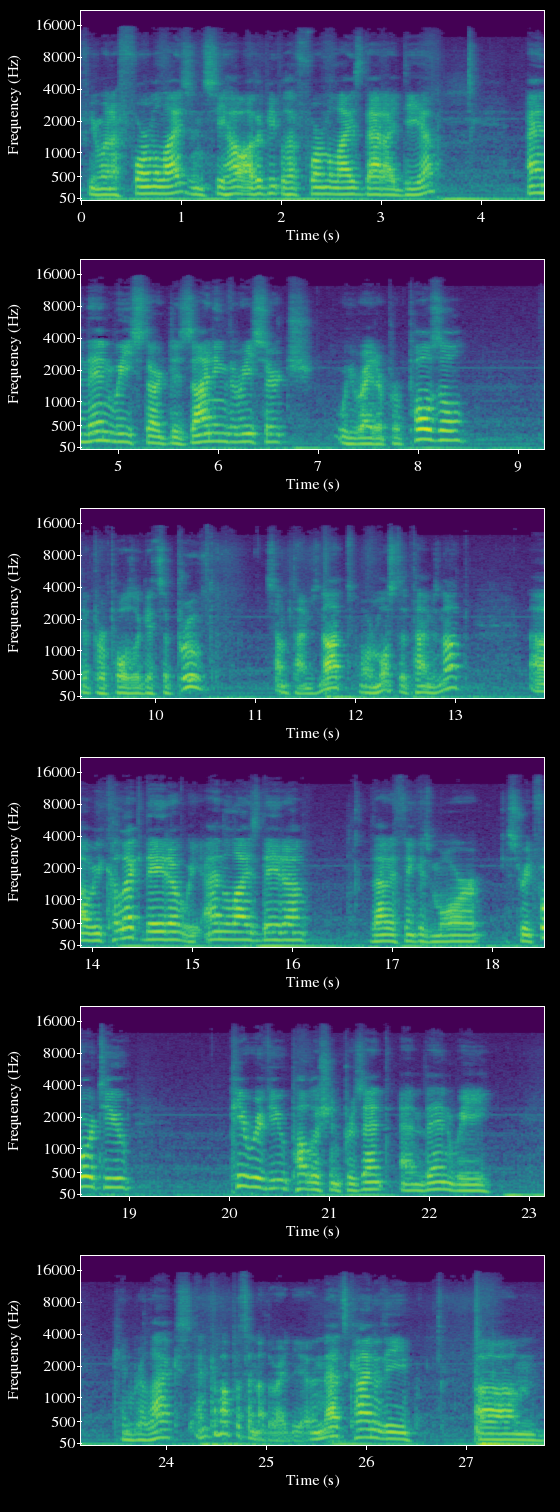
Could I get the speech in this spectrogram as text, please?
if you want to formalize and see how other people have formalized that idea. And then we start designing the research. We write a proposal. The proposal gets approved, sometimes not, or most of the times not. Uh, we collect data, we analyze data. That I think is more straightforward to you. Peer review, publish, and present, and then we can relax and come up with another idea. And that's kind of the um,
